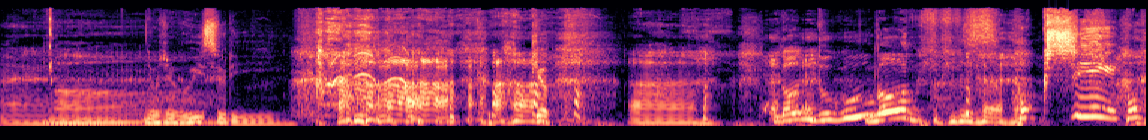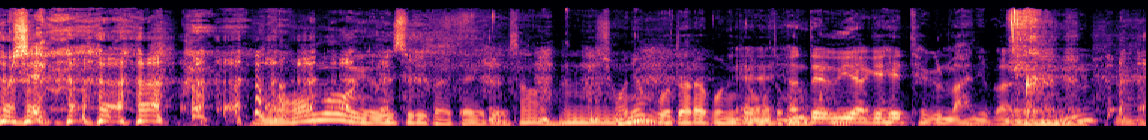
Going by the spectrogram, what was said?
네. 아. 요즘 의술이 급격. 아. 넌 누구? 너 혹시 혹시 너무 의술이 발달이 돼서 전혀 못 알아보는 네, 경우도 많고. 현대 의학의 혜택을 많이 받는. 네.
